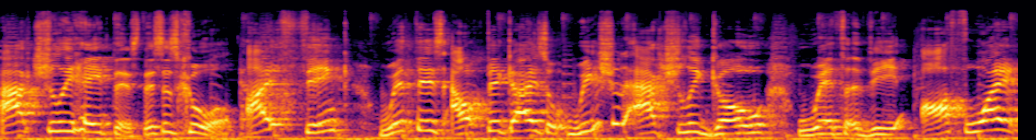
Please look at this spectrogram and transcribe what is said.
actually hate this. This is cool. I think with this outfit, guys, we should actually go with the off-white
